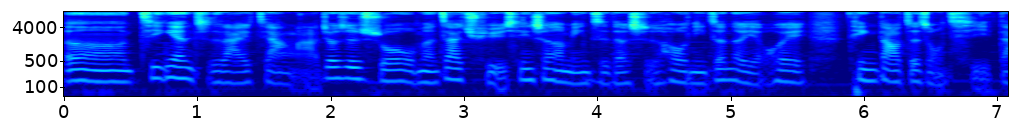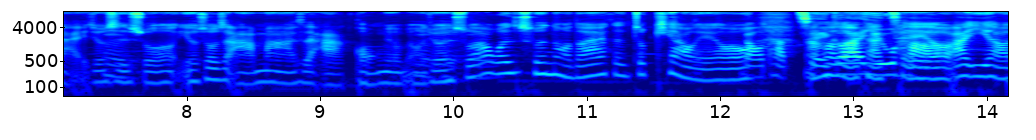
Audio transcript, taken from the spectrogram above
嗯、呃，经验值来讲啊，就是说我们在取新生儿名字的时候，你真的也会听到这种期待，嗯、就是说有时候是阿妈还是阿公，有没有？嗯、就会说、嗯、啊，温孙哦，都爱做巧的哦，然后老他车哦，阿姨哦，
